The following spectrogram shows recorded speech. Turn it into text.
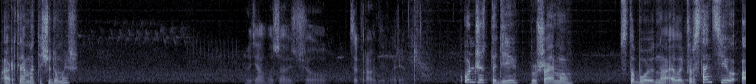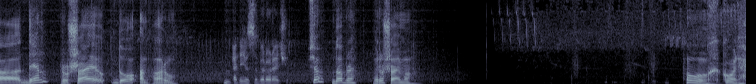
Артема, ти що думаєш? Ну я вважаю, що це правильний варіант. Отже, тоді рушаємо з тобою на електростанцію, а Ден рушає до ангару. Я тоді заберу речі. Все, добре, вирушаємо. Ох, Коля,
